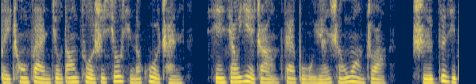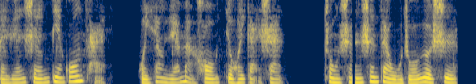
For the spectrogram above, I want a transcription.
被冲犯就当作是修行的过程。先消业障，再补元神旺状，使自己的元神变光彩，回向圆满后就会改善。众生身在五浊恶世，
